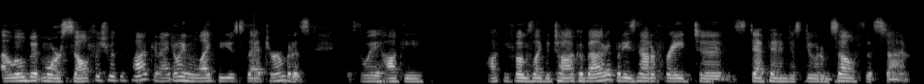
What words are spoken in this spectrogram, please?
a little bit more selfish with the puck, and I don't even like the use of that term, but it's it's the way hockey hockey folks like to talk about it. But he's not afraid to step in and just do it himself this time.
